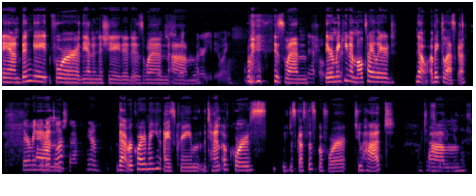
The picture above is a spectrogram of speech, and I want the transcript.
And Bingate, for the uninitiated, is when like, um, what are you doing? is when they were making a multi-layered, no, a baked Alaska They were making and- baked Alaska. Yeah. that required making ice cream. The tent, of course, we've discussed this before, too hot. Which is Um, ridiculous,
